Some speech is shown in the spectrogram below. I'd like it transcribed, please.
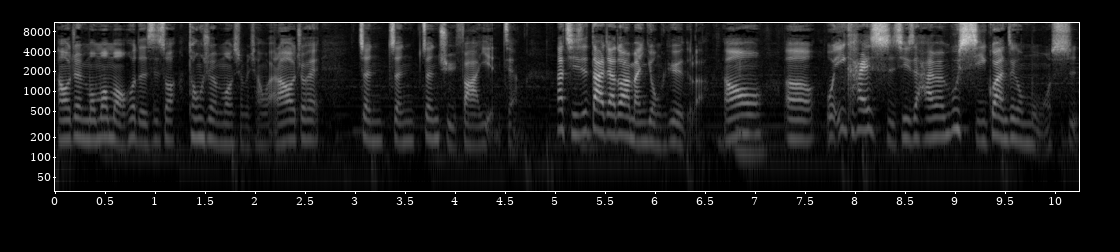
然后就某某某，或者是说同学有没有什么想法？然后就会争争争取发言这样。那其实大家都还蛮踊跃的啦，然后呃，我一开始其实还蛮不习惯这个模式，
